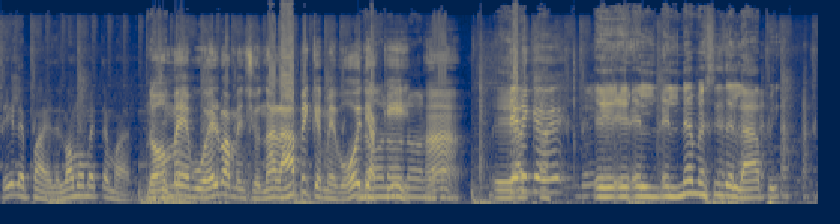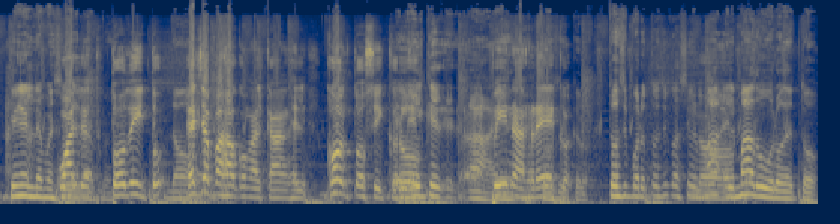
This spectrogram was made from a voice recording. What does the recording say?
Dile, Spider, vamos a meter mano. no me vuelva a mencionar lápiz que me voy de No, aquí. no, no, no. Ah. Eh, Tiene a- que ver- eh, el, el némesis del lápiz. ¿Quién es el némesis ¿Cuál de todito? No. Él se ha fajado con Arcángel, con Toxicro, El, el que. ah, Pina ese, Record. Tóxico, pero tóxico ha sido No, el, más, el más duro de todo.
